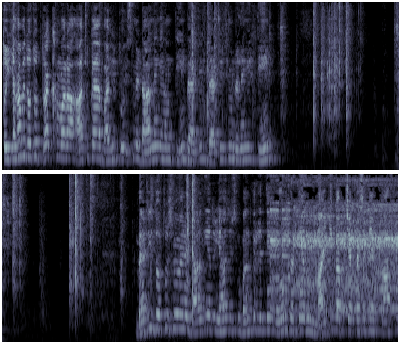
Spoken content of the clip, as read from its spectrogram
तो यहाँ पे दोस्तों ट्रक हमारा आ चुका है बाहर। तो इसमें डाल लेंगे हम तीन बैटरी बैटरी इसमें डालेंगे तीन। बैटरी दोस्तों, इसमें मैंने डाल दिया तो यहाँ से इसको बंद कर लेते हैं, ऑन करते हैं तो लाइटिंग आप चेक कर सकते हैं, काफ़ी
